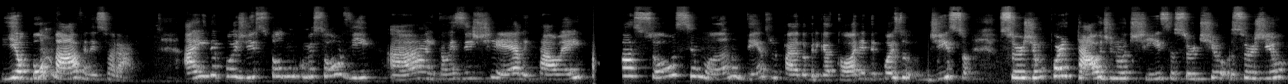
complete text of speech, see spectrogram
e eu bombava nesse horário. Aí depois disso todo mundo começou a ouvir. Ah, então existe ela e tal. Aí passou-se um ano dentro do parada obrigatória. Depois disso surgiu um portal de notícias, surgiu, surgiu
